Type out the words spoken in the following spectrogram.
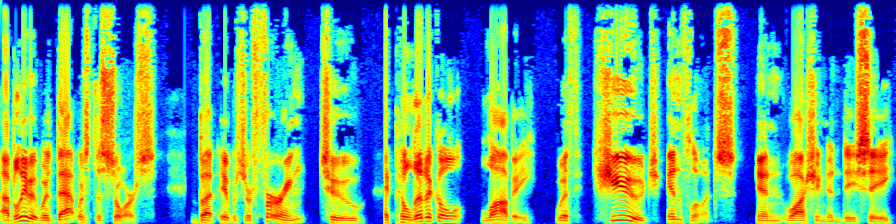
I believe it was that was the source, but it was referring to a political lobby with huge influence in Washington, D.C.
